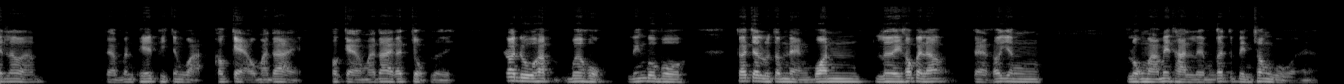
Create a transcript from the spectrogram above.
สแล้วครับ แต่มันเพสผิดจังหวะเขาแกะออกมาได้ พอแกะออกมาได้ก็จบเลย ก็ดูครับเบอร์หกเล้งโบโบ ก็จะหลุดตำแหน่งบอลเลยเข้าไปแล้ว แต่เขายังลงมาไม่ทันเลย มันก็จะเป็นช่องโหว่นะ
